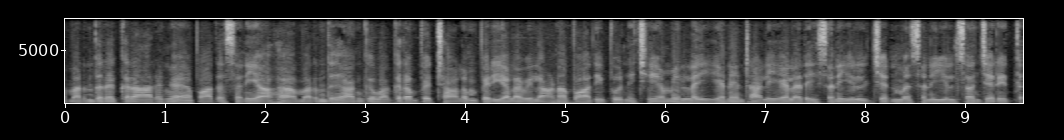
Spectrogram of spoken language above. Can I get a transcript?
அமர்ந்திருக்கிறாருங்க. பாதசனியாக அமர்ந்து அங்கு வக்ரம் பெற்றாலும் பெரிய அளவிலான பாதிப்பு நிச்சயம் இல்லை. ஏனென்றால் ஏழரை சனியில் ஜென்ம சனியில் சஞ்சரித்த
